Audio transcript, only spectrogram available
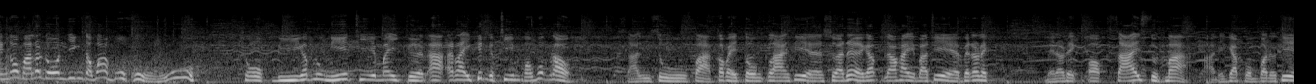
งเข้ามาแล้วโดนยิงแต่ว่าโอ้โหโชคดีครับลูกนี้ที่ไม่เกิดอะไรขึ้นกับทีมของพวกเราซาลิซูฝากเข้าไปตรงกลางที่สวเดอร์ครับแล้วให้มาที่เบลเด็กเบลเด็กออกซ้ายสุดมาอันนี้ครับผมบอลอยู่ที่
